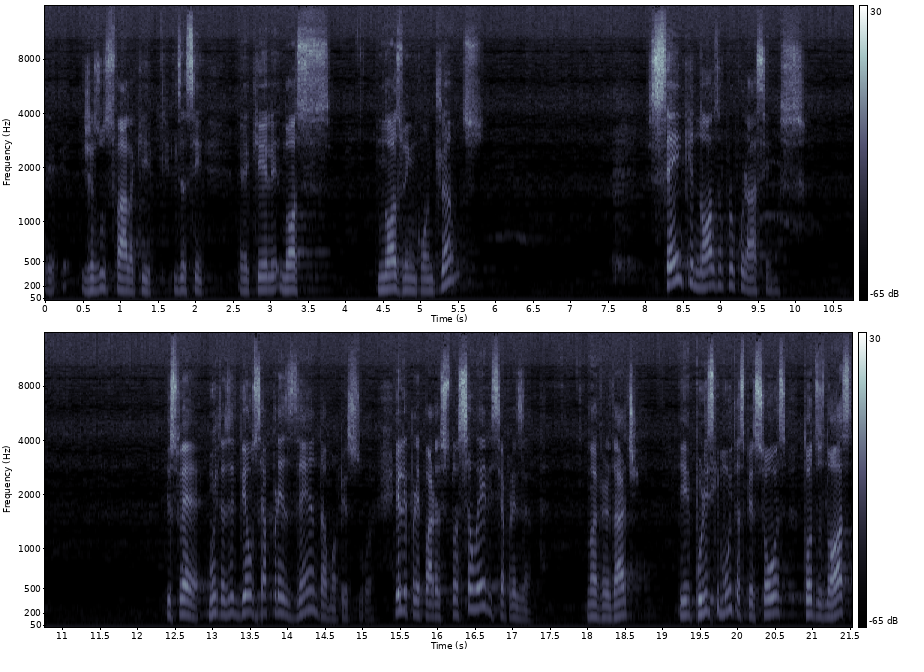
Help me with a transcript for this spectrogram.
é, Jesus fala aqui, diz assim, é, que ele, nós, nós o encontramos sem que nós o procurássemos. Isso é, muitas vezes Deus se apresenta a uma pessoa, Ele prepara a situação, Ele se apresenta, não é verdade? E por isso que muitas pessoas, todos nós,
